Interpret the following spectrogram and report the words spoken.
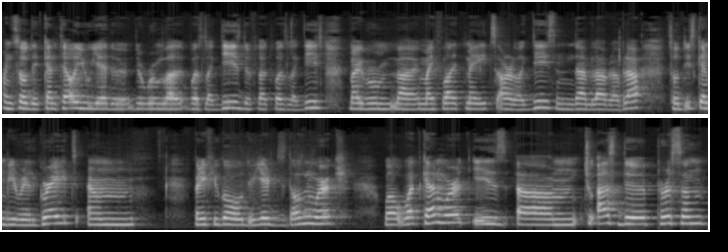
And so they can tell you yeah the, the room was like this the flat was like this my room my, my flatmates are like this and blah blah blah blah. So this can be really great um, but if you go the year this doesn't work well what can work is um, to ask the person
